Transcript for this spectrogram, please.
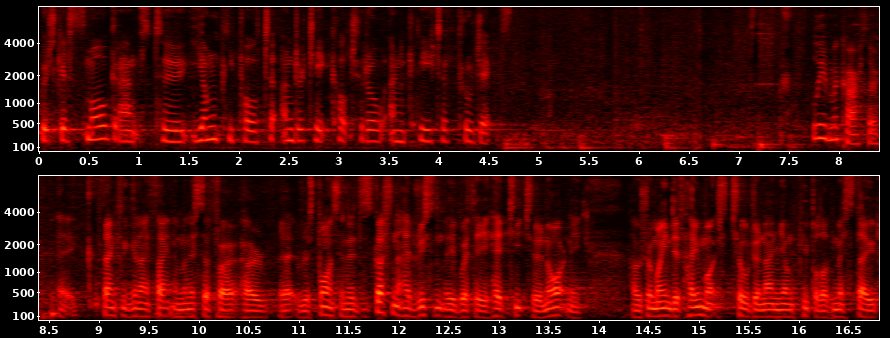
which gives small grants to young people to undertake cultural and creative projects. Liam MacArthur. Uh, thank you, Can I thank the Minister for her uh, response. In a discussion I had recently with a head teacher in Orkney, I was reminded how much children and young people have missed out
